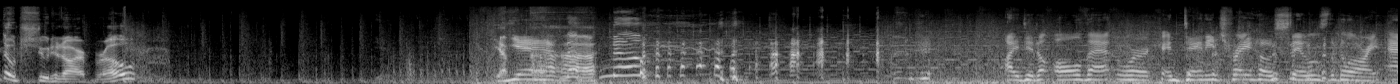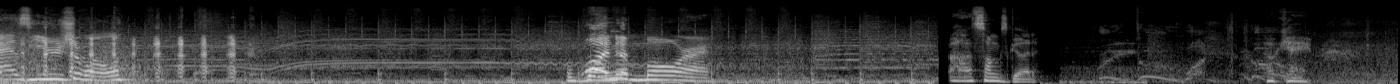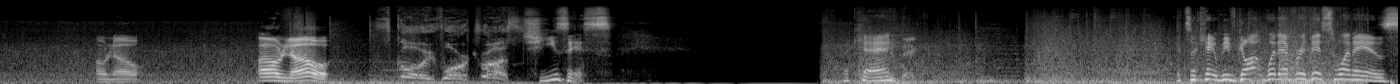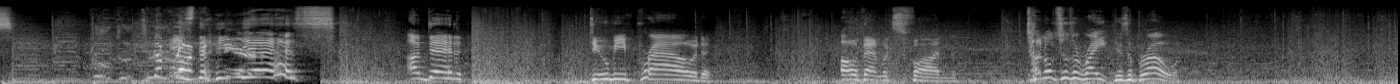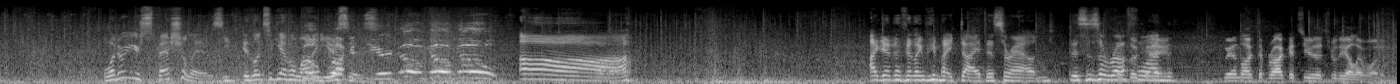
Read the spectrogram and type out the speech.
Don't shoot at our bro. Yep. Yeah. No. no. I did all that work, and Danny Trejo steals the glory as usual. One, One. more. Oh, that song's good. Okay. Oh no. Oh no. Sky Fortress! Jesus. Okay. It's okay. We've got whatever this one is. Is the- yes! I'm dead. Do me proud. Oh, that looks fun. Tunnel to the right. There's a bro. I wonder what your special is. You- It looks like you have a lot of Go, uses. Rocketeer, go, go, go! Aww. I get the feeling we might die this round. This is a rough okay. one. We unlocked the Rocketeer, that's really all I wanted.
